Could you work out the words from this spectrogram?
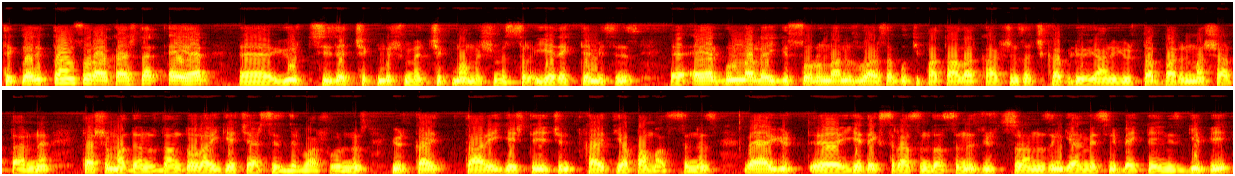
Tıkladıktan sonra arkadaşlar eğer e, yurt size çıkmış mı çıkmamış mı yedekte misiniz? E, eğer bunlarla ilgili sorunlarınız varsa bu tip hatalar karşınıza çıkabiliyor. Yani yurtta barınma şartlarını taşımadığınızdan dolayı geçersizdir başvurunuz. Yurt kayıt tarihi geçtiği için kayıt yapamazsınız veya yurt e, yedek sırasındasınız. Yurt sıranızın gelmesini bekleyiniz gibi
